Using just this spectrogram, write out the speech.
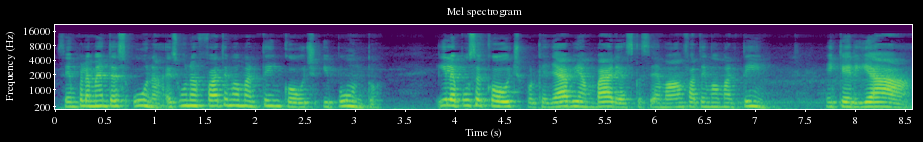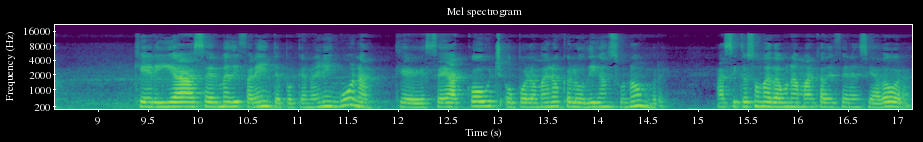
Simplemente es una, es una Fátima Martín Coach y punto. Y le puse coach porque ya habían varias que se llamaban Fátima Martín y quería quería hacerme diferente porque no hay ninguna que sea coach o por lo menos que lo digan su nombre. Así que eso me da una marca diferenciadora.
